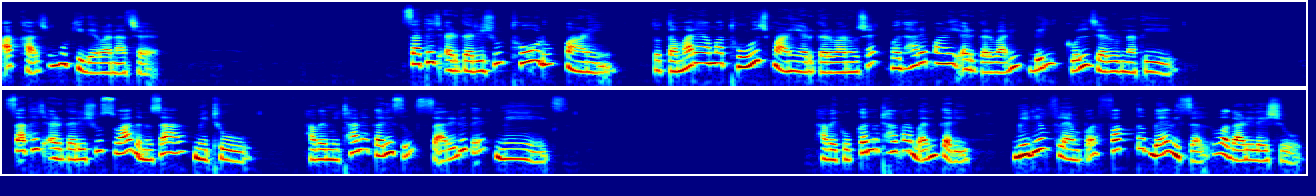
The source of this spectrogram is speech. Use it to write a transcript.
આખા જ મૂકી દેવાના છે. સાથે જ એડ કરીશું થોડું પાણી. તો તમારે આમાં થોડું જ પાણી એડ કરવાનું છે. વધારે પાણી એડ કરવાની બિલકુલ જરૂર નથી. સાથે જ એડ કરીશું સ્વાદ અનુસાર મીઠું. હવે મીઠાને કરીશું સારી રીતે મિક્સ. હવે કુકરનું ઢાંકણ બંધ કરી મીડિયમ ફ્લેમ પર ફક્ત બે વિસલ વગાડી લઈશું.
